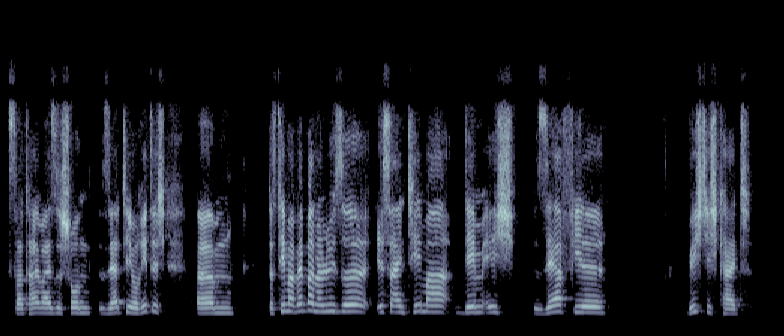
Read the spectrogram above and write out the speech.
es war teilweise schon sehr theoretisch. Ähm, das Thema Webanalyse ist ein Thema, dem ich sehr viel Wichtigkeit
